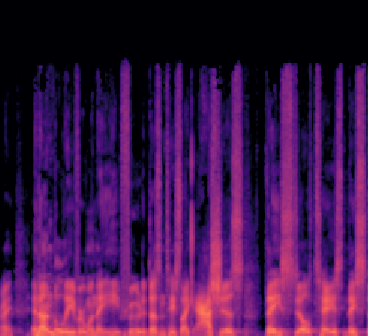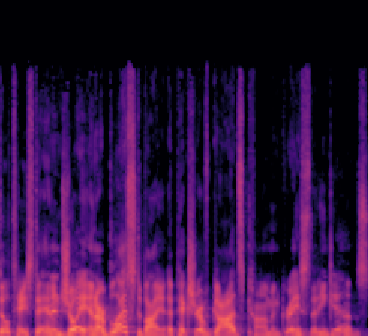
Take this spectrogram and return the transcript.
right? An unbeliever, when they eat food, it doesn't taste like ashes. They still taste, they still taste it and enjoy it and are blessed by it. A picture of God's common grace that He gives.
